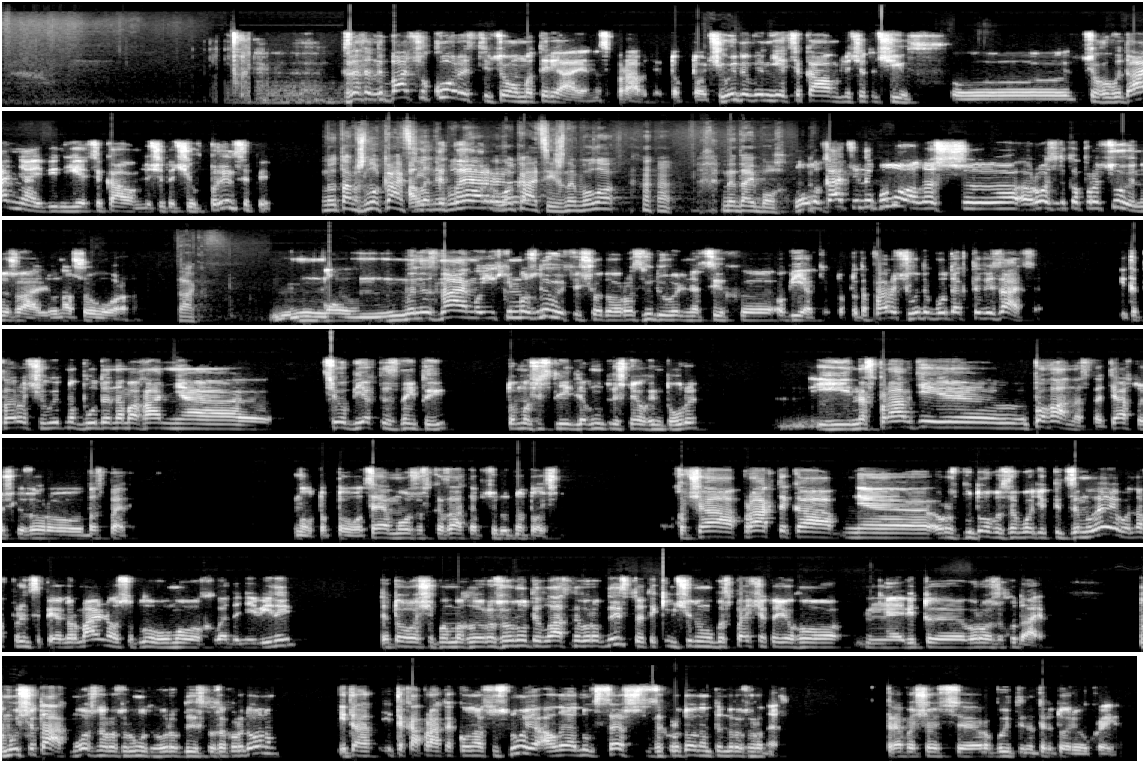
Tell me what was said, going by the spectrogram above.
Знаєте, не бачу користі в цьому матеріалі насправді. Тобто, очевидно, він є цікавим для читачів е, цього видання, і він є цікавим для читачів в принципі. Ну там ж локацій Але не тепер- було. Локацій ж не було. не дай Бог. Ну, локацій не було, але ж е, розвідка працює, на жаль, у нашого ворога. Так. Ну, Ми не знаємо їхні можливості щодо розвідування цих е, об'єктів. Тобто тепер, очевидно, буде активізація. І тепер, очевидно, буде намагання е, ці об'єкти знайти, в тому числі для внутрішньої агентури. І насправді е, погана стаття з точки зору безпеки. Ну, тобто, це я можу сказати абсолютно точно. Хоча практика розбудови заводів під землею, вона в принципі є нормальна, особливо в умовах ведення війни для того, щоб ми могли розгорнути власне виробництво і таким чином убезпечити його від е, ворожих ударів. Тому що так, можна розгорнути виробництво за кордоном, і та і така практика у нас існує, але ну все ж за кордоном ти не розгорнеш. Треба щось е, робити на території України.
